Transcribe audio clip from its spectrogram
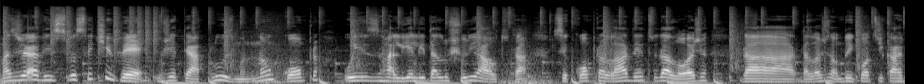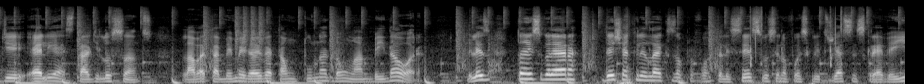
Mas já aviso, se você tiver o GTA Plus, mano, não compra o Easy Rally ali da Luxury Alto, tá? Você compra lá dentro da loja, da, da loja não, do encontro de carro de LS, tá? De Los Santos. Lá vai estar tá bem melhor e vai estar tá um tunadão lá bem da hora beleza? Então é isso, galera. Deixa aquele likezão para fortalecer. Se você não for inscrito, já se inscreve aí.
